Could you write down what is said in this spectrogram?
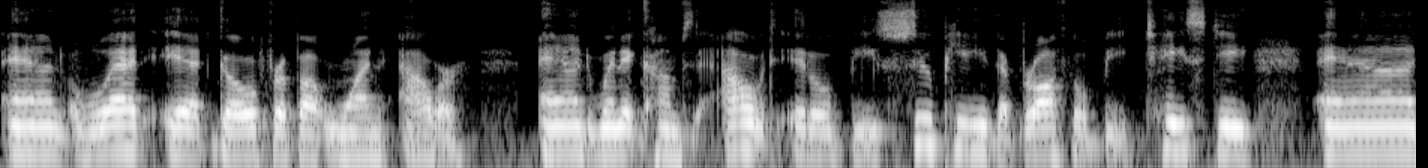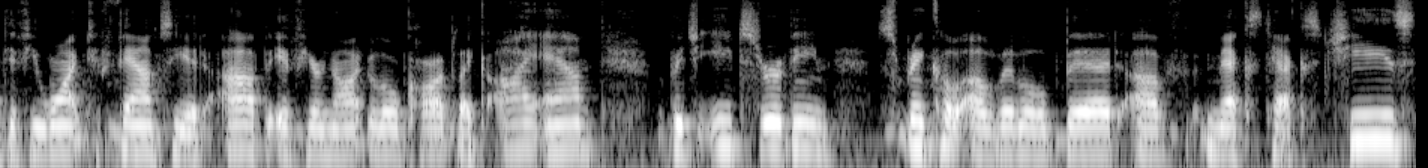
and let it go for about one hour. And when it comes out, it'll be soupy, the broth will be tasty. And if you want to fancy it up, if you're not low carb like I am, which each serving, sprinkle a little bit of Mextex cheese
